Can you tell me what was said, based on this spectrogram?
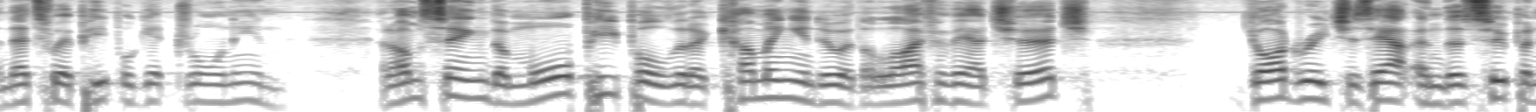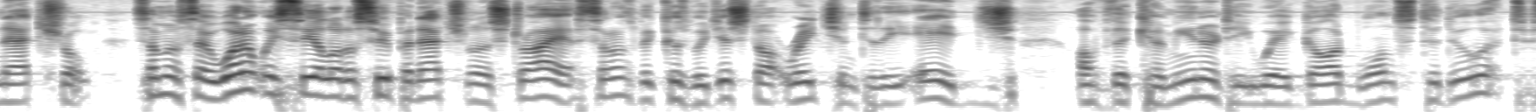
And that's where people get drawn in. And I'm seeing the more people that are coming into the life of our church, God reaches out and the supernatural. Some will say, why don't we see a lot of supernatural in Australia? Sometimes because we're just not reaching to the edge of the community where God wants to do it.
